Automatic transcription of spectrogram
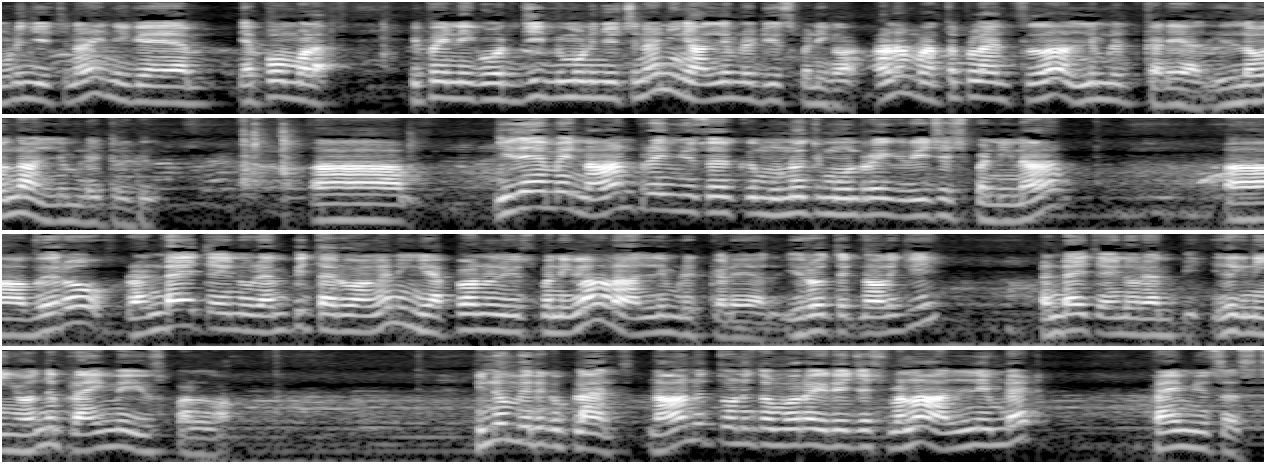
முடிஞ்சிச்சுன்னா இன்றைக்கி எப்பவும் போல் இப்போ இன்றைக்கி ஒரு ஜிபி முடிஞ்சிச்சுன்னா நீங்கள் அன்லிமிட் யூஸ் பண்ணிக்கலாம். ஆனால் மற்ற பிளான்ஸ்லாம் அன்லிமிட் கிடையாது. இதில் வந்து அன்லிமிட் இருக்குது இதேமாதிரி நான் ப்ரைம் யூஸருக்கு முந்நூற்றி மூணு ரூபாய்க்கு ரீசார்ஜ் பண்ணினா வெறும் ரெண்டாயிரத்தி ஐநூறு எம்பி தருவாங்க. நீங்கள் எப்போ வேணாலும் யூஸ் பண்ணிக்கலாம். ஆனால் அன்லிமிட் கிடையாது. இருபத்தெட்டு நாளைக்கு ரெண்டாயிரத்தி ஐநூறு எம்பி இதுக்கு நீங்கள் வந்து ப்ரைமே யூஸ் பண்ணலாம். இன்னும் இருக்குது பிளான்ஸ் நானூற்றி தொண்ணூத்தொம்பது ரூபாய் ரீசார்ஜ் பண்ணலாம். அன்லிமிடெட் ப்ரைம் யூசர்ஸ்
